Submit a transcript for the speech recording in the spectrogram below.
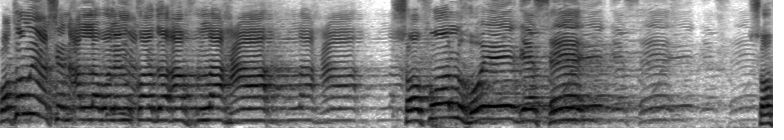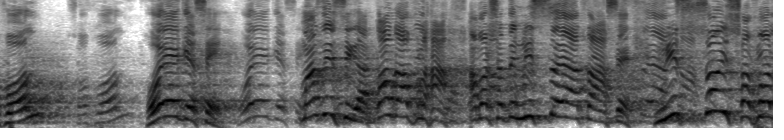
প্রথমে আসেন, আল্লাহ বলেন, কদ আফলাহা। সফল হয়ে গেছে। সফল সফল? হয়ে গেছে। মাঝির সিগা কদ আফলাহা আমার সাথে নিশ্চয় আতা আছে। নিশ্চয় সফল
